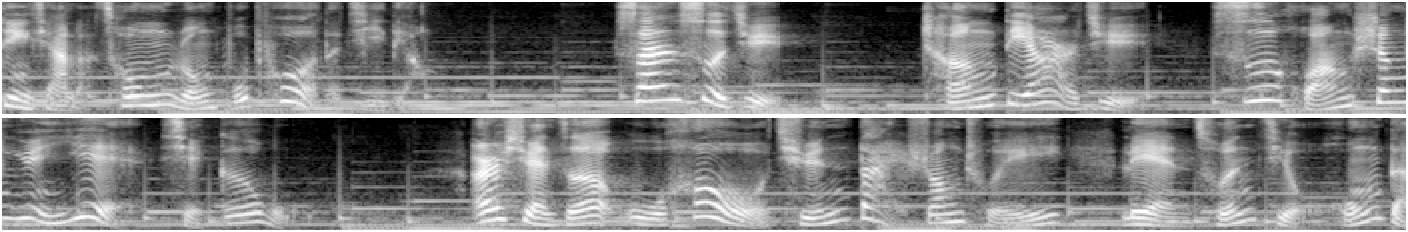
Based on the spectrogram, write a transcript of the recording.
定下了从容不迫的基调。三四句成第二句“丝黄生韵夜”写歌舞。而选择午后裙带双垂、脸存酒红等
